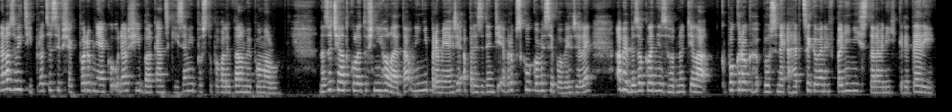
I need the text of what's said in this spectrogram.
navazující procesy však podobně jako u dalších balkánských zemí postupovaly velmi pomalu. Na začátku letošního léta unijní premiéři a prezidenti Evropskou komisi pověřili, aby bezokladně zhodnotila pokrok Bosny a Hercegoviny v plnění stanovených kritérií.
